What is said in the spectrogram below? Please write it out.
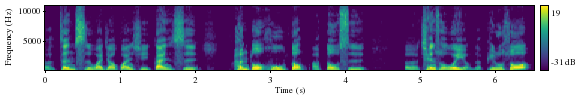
呃，正式外交关系，但是很多互动啊，都是呃前所未有的。比如说，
